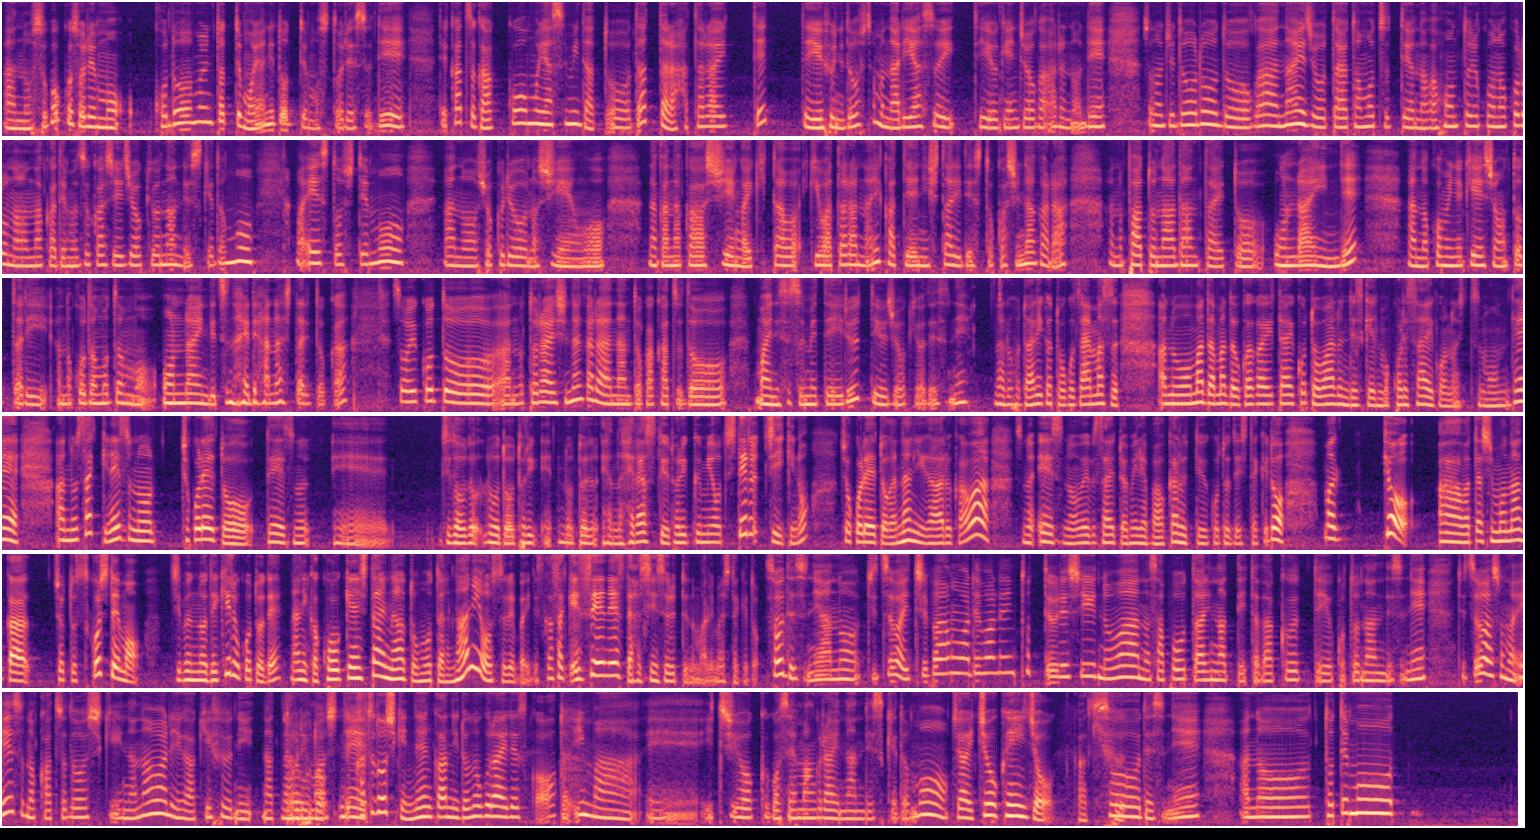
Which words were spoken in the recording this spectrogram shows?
あのすごくそれも子どもにとっても親にとってもストレスででかつ学校も休みだとだったら働いてっていうふうにどうしてもなりやすいっていう現状があるのでその児童労働がない状態を保つっていうのが本当にこのコロナの中で難しい状況なんですけども、まあ、エースとしてもあの食料の支援をなかなか支援が行きた行き渡らない家庭にしたりですとかしながらあのパートナー団体とオンラインであのコミュニケーションを取ったりあの子どもともオンラインでつないで話したりとかそういうことをあのトライしながらなんとか活動を前に進めているっていう状況ですね。なるほど、ありがとうございます。あの、まだまだ伺いたいことはあるんですけれども、これ最後の質問で、あの、さっきね、その、チョコレートで、その、えー、児童労働を取りのあの減らすという取り組みをしている地域のチョコレートが何があるかは、そのエースのウェブサイトを見ればわかるということでしたけど、まあ、今日、あ私もなんか、ちょっと少しでも自分のできることで何か貢献したいなと思ったら何をすればいいですか？さっき SNS で発信するっていうのもありましたけど。そうですね。あの実は一番我々にとって嬉しいのはあのサポーターになっていただくっていうことなんですね。実はそのエースの活動資金7割が寄付になっておりまして。活動資金年間にどのぐらいですか？今、えー、1億5000万ぐらいなんですけども。じゃあ1億円以上が寄付。そうですね。あのとても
